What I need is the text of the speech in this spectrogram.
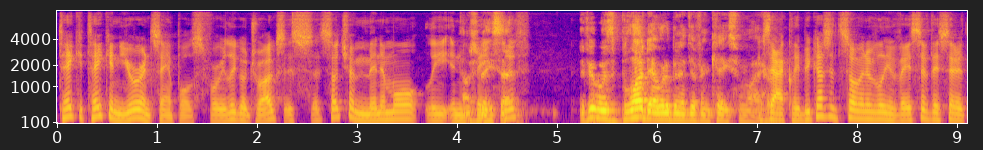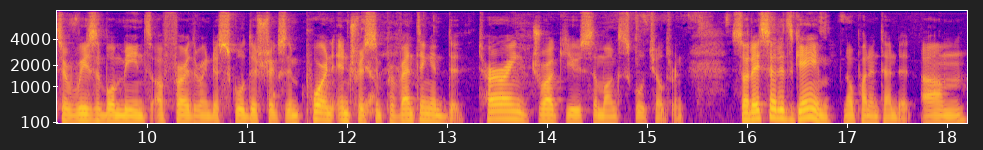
take taking urine samples for illegal drugs is such a minimally That's what they said. invasive. If it was blood, that would have been a different case from what. Exactly, because it's so minimally invasive, they said it's a reasonable means of furthering the school district's important interest in preventing and deterring drug use among school children. So they said it's game, no pun intended. Um,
